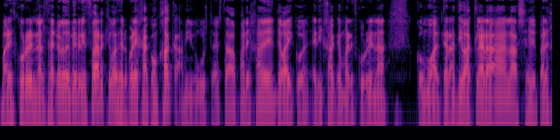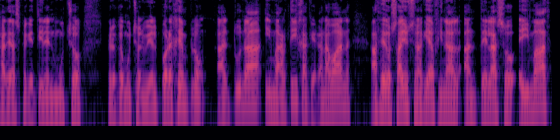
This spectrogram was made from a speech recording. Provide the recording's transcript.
Mariz Currena, el zaguero de Berrizar, que va a hacer pareja con Jaca. A mí me gusta esta pareja de, de Baico, ¿eh? Eric Jaca y Mariz Currena, como alternativa clara a las eh, parejas de Aspe que tienen mucho, pero que mucho nivel. Por ejemplo, Altuna y Martija, que ganaban hace dos años en aquella final ante Lasso e Imaz.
